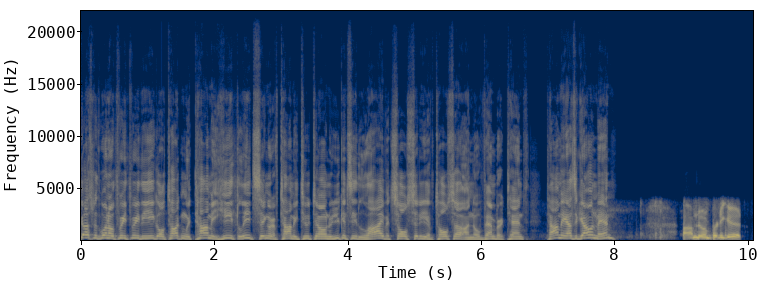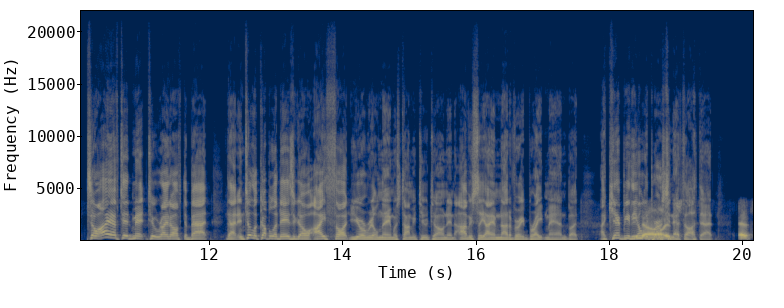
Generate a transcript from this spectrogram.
Gus with 1033 The Eagle talking with Tommy Heath, lead singer of Tommy Tutone, who you can see live at Soul City of Tulsa on November 10th. Tommy, how's it going, man? I'm doing pretty good. So I have to admit, too, right off the bat, that until a couple of days ago, I thought your real name was Tommy Tutone, and obviously I am not a very bright man, but I can't be the only No, person that thought that. That's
